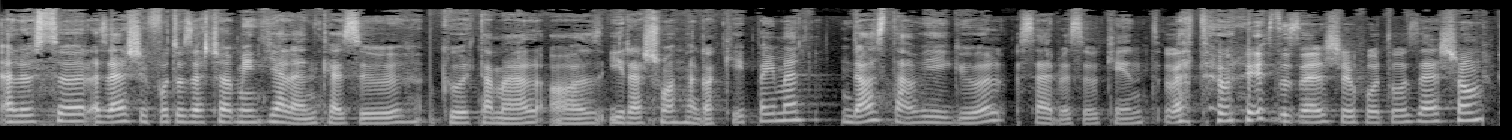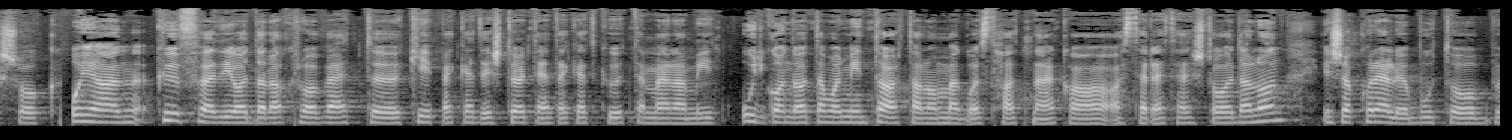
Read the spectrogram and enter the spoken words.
Először az első fotózásra, mint jelentkező küldtem el az írásomat, meg a képeimet, de aztán végül szervezőként vettem részt az első fotózásom. Sok olyan külföldi oldalakról vett képeket és történeteket küldtem el, amit úgy gondoltam, hogy mint tartalom megoszthatnák a, a szeretest oldalon, és akkor előbb-utóbb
